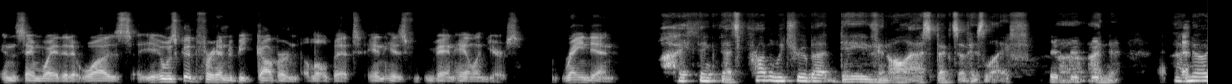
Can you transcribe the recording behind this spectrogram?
in the same way that it was. It was good for him to be governed a little bit in his Van Halen years reined in. I think that's probably true about Dave in all aspects of his life. Uh, I, know, I know,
